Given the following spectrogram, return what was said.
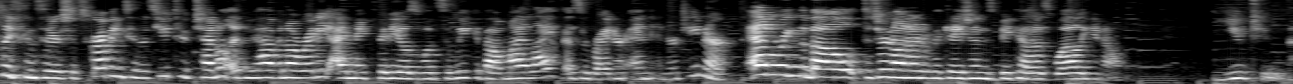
Please consider subscribing to this YouTube channel if you haven't already. I make videos once a week about my life as a writer and entertainer. And ring the bell to turn on notifications because, well, you know, YouTube.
